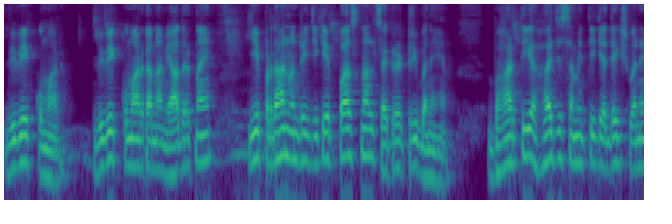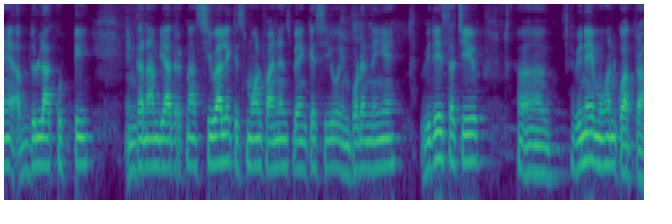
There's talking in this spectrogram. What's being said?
विवेक कुमार। विवेक कुमार का नाम याद रखना है। ये प्रधानमंत्री जी के पर्सनल सेक्रेटरी बने हैं। भारतीय हज समिति के अध्यक्ष बने हैं अब्दुल्ला कुट्टी। इनका नाम याद रखना। शिवालिक स्मॉल फाइनेंस बैंक के सीईओ, इंपॉर्टेंट नहीं है। विदेश सचिव विनय मोहन क्वात्रा।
